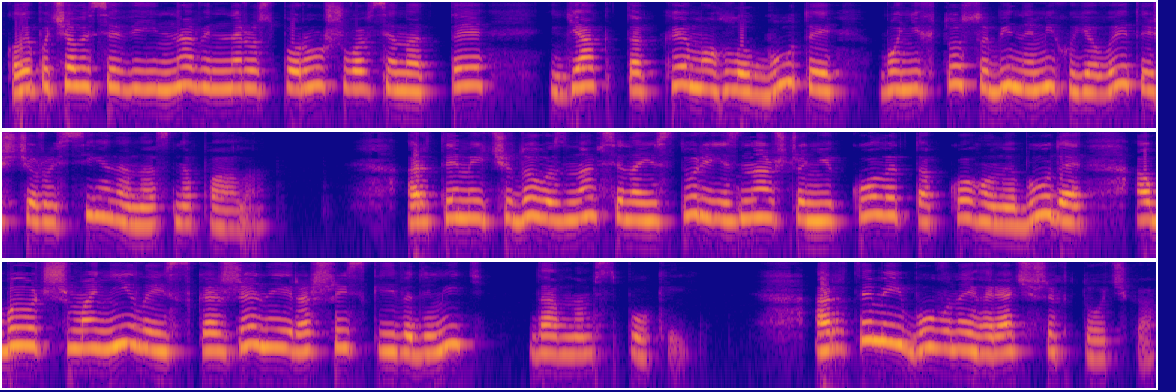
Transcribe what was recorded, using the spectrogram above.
Коли почалася війна, він не розпорушувався на те, як таке могло бути, бо ніхто собі не міг уявити, що Росія на нас напала. Артемій чудово знався на історії і знав, що ніколи такого не буде, аби очманілий скажений рашистський ведмідь дав нам спокій. Артемій був у найгарячіших точках.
